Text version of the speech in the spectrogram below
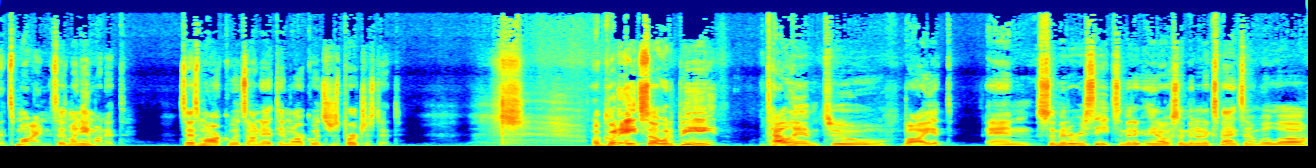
it's mine. It says my name on it. It says Markowitz on it, and Markowitz just purchased it. A good eitzah would be tell him to buy it and submit a receipt, submit a, you know submit an expense, and we'll uh,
